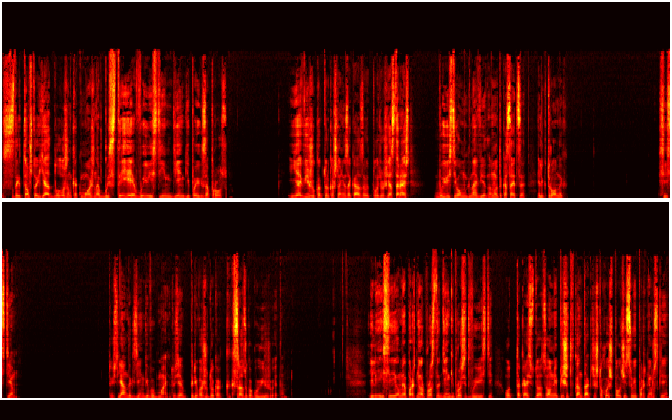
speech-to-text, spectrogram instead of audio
состоит в том, что я должен как можно быстрее вывести им деньги по их запросу. Я вижу, как только что они заказывают платеж, я стараюсь вывести его мгновенно. Ну, это касается электронных систем. То есть Яндекс деньги в обмане. То есть я перевожу только как, сразу, как увижу это. Или если у меня партнер просто деньги просит вывести, вот такая ситуация, он мне пишет ВКонтакте, что хочешь получить свои партнерские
